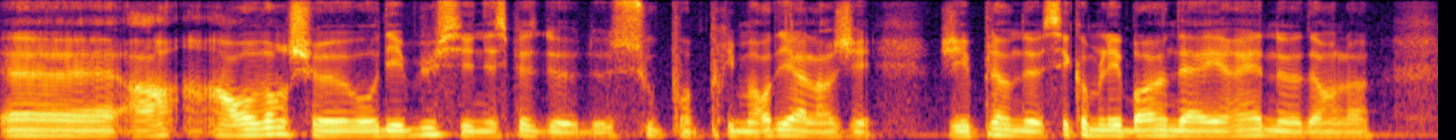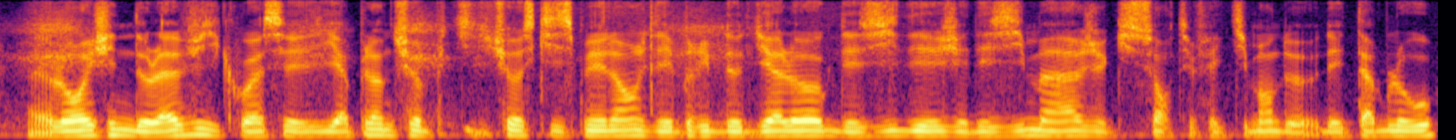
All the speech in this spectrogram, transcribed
Euh, en, revanche, euh, au début, c'est une espèce de, soupe primordiale. Hein. J'ai plein de. C'est comme les brins d'ARN dans euh, l'origine de la vie. Quoi. Il y a plein de petites choses qui se mélangent, des bribes de dialogue, des idées. J'ai des images qui sortent effectivement de, des tableaux.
